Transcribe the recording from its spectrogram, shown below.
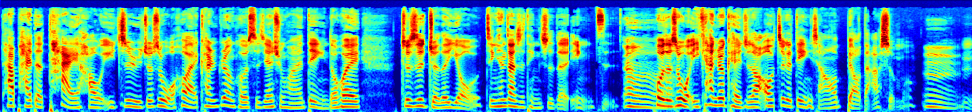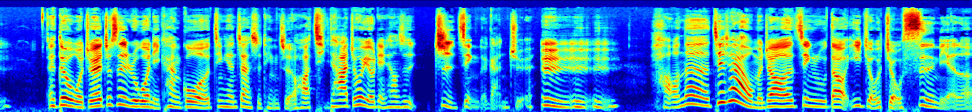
他拍的太好，以至于就是我后来看任何时间循环的电影都会就是觉得有今天暂时停止的影子，嗯，或者是我一看就可以知道哦，这个电影想要表达什么，嗯嗯。哎，欸、对，我觉得就是如果你看过《今天暂时停止》的话，其他就会有点像是致敬的感觉。嗯嗯嗯。好，那接下来我们就要进入到一九九四年了。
